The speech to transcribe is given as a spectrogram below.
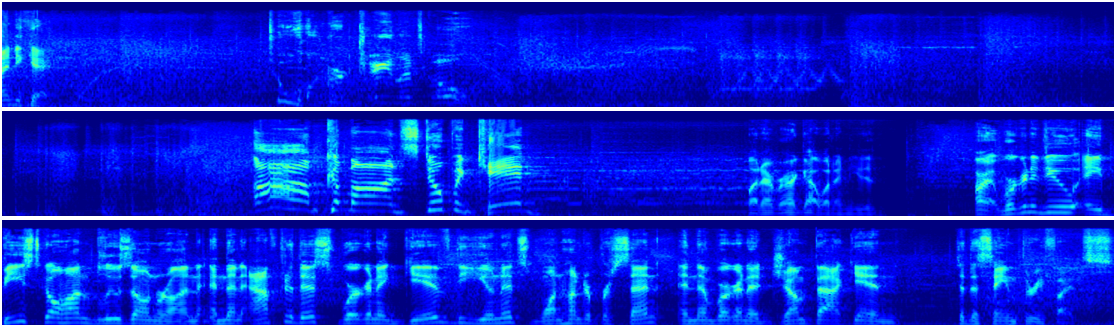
90k. 200k, let's go! Oh, come on, stupid kid! Whatever, I got what I needed. All right, we're gonna do a Beast Gohan Blue Zone run, and then after this, we're gonna give the units 100%, and then we're gonna jump back in to the same three fights.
